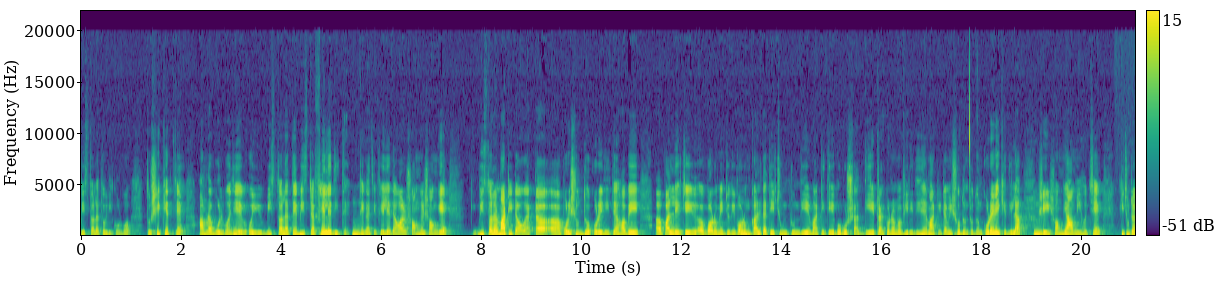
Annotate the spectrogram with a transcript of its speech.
বীজতলা তৈরি করব তো সেক্ষেত্রে আমরা বলব যে ওই বীজতলাতে বীজটা ফেলে দিতে ঠিক আছে? ফেলে দেওয়ার সঙ্গে সঙ্গে বীজতলার মাটিটাও একটা পরিশুদ্ধ করে নিতে হবে পারলে আহ, গরমের যদি গরমকালটাতে চুন টুন দিয়ে মাটিতে গোবর সার দিয়ে ট্রাইকোডার্মা ভিড়ি দিয়ে মাটিটা আমি শোধন টোধন করে রেখে দিলাম সেই সঙ্গে আমি হচ্ছে কিছুটা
